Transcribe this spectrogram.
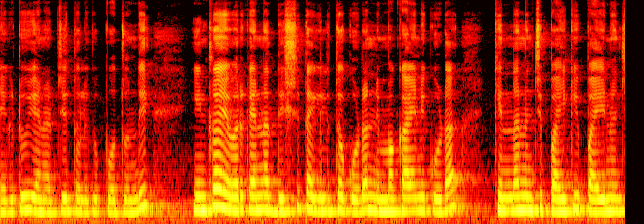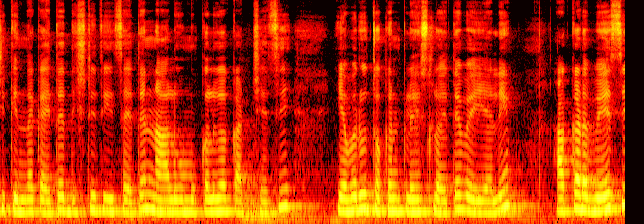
నెగిటివ్ ఎనర్జీ తొలగిపోతుంది. ఇంట్లో ఎవరికైనా దిష్టి తగిలితో కూడా నిమ్మకాయని కూడా కింద నుంచి పైకి పై నుంచి కిందకైతే దిష్టి తీసి అయితే నాలుగు ముక్కలుగా కట్ చేసి ఎవరు తొక్కని ప్లేస్లో అయితే వేయాలి. అక్కడ వేసి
